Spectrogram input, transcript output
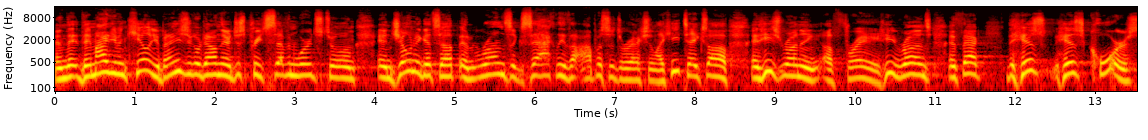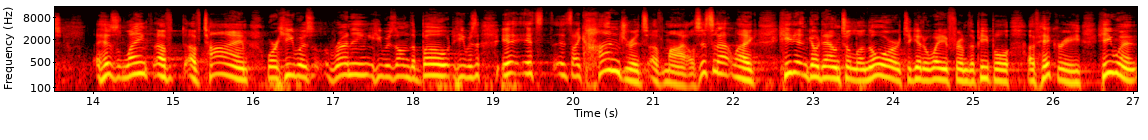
and they, they might even kill you. But I need you to go down there and just preach seven words to them. And Jonah gets up and runs exactly the opposite direction. Like he takes off and he's running afraid. He runs, in fact, his, his course his length of, of time where he was running, he was on the boat, he was, it, it's, it's like hundreds of miles. It's not like he didn't go down to Lenoir to get away from the people of Hickory. He went,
